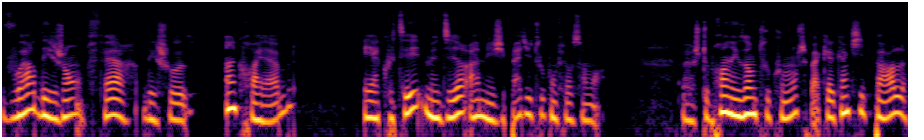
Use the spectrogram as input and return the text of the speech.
voir des gens faire des choses incroyables et à côté me dire Ah, mais j'ai pas du tout confiance en moi. Euh, je te prends un exemple tout con, je sais pas, quelqu'un qui parle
